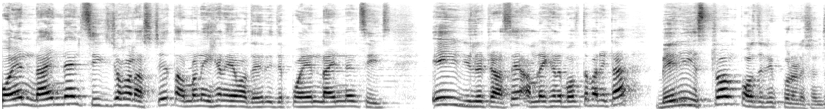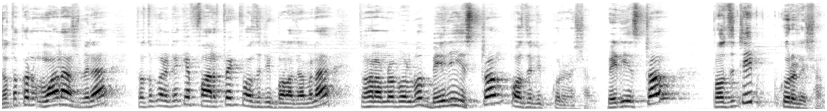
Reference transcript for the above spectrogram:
পয়েন্ট নাইন নাইন সিক্স যখন আসছে, তার মানে এখানে আমাদের এই যে পয়েন্ট নাইন নাইন সিক্স এই রিলেটেড আছে। আমরা এখানে বলতে পারি এটা ভেরি স্ট্রং পজিটিভ কোরিলেশন যতক্ষণ ওয়ান আসবে না, ততক্ষণ এটাকে পারফেক্ট পজিটিভ বলা যাবে না। তখন আমরা বলব very strong positive correlation very strong positive correlation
